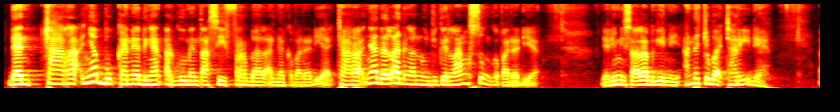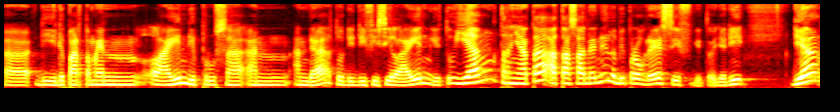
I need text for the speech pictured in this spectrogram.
Dan caranya bukannya dengan argumentasi verbal Anda kepada dia. Caranya adalah dengan nunjukin langsung kepada dia. Jadi misalnya begini, Anda coba cari deh uh, di departemen lain di perusahaan Anda atau di divisi lain gitu yang ternyata atasannya ini lebih progresif gitu. Jadi dia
